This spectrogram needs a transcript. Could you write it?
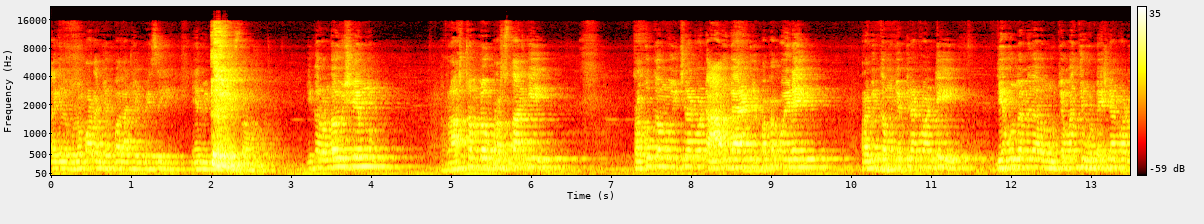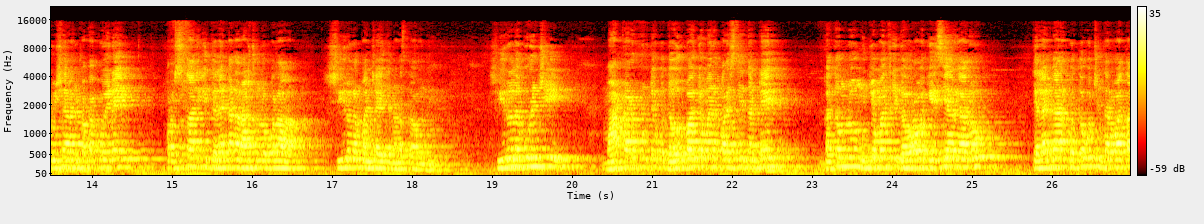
తగిన గుణపాఠం చెప్పాలని చెప్పేసి నేను విజ్ఞప్తి ఇక రెండో విషయం రాష్ట్రంలో ప్రస్తుతానికి ప్రభుత్వం ఇచ్చినటువంటి ఆరు గ్యారెంటీలు పక్కకు పోయినాయి. ప్రభుత్వం చెప్పినటువంటి దేవుళ్ళ మీద ముఖ్యమంత్రి ఉండేసినటువంటి విషయాలను పక్కకు పోయినాయి. ప్రస్తుతానికి తెలంగాణ రాష్ట్రం లోపల సీరల పంచాయతీ నడుస్తూ ఉంది. సీరల గురించి మాట్లాడుకుంటే ఒక దౌర్భాగ్యమైన పరిస్థితి అంటే గతంలో ముఖ్యమంత్రి గౌరవ కేసీఆర్ గారు తెలంగాణ కొత్తకొచ్చిన వచ్చిన తర్వాత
